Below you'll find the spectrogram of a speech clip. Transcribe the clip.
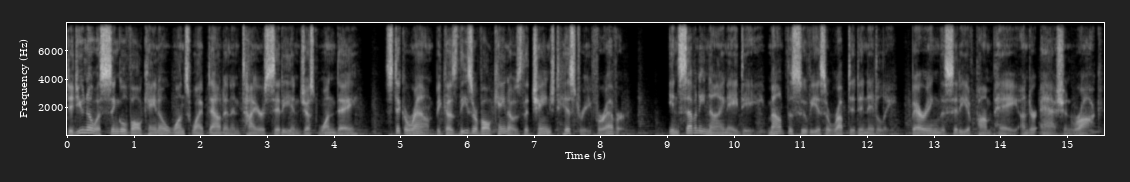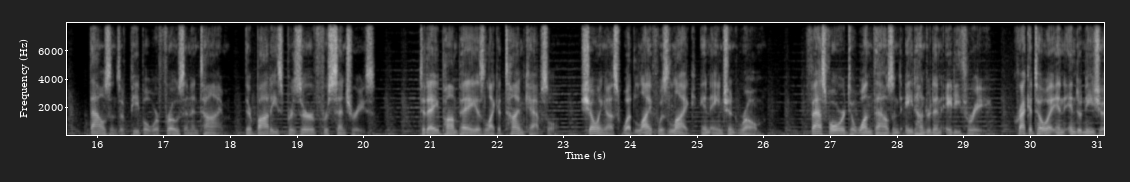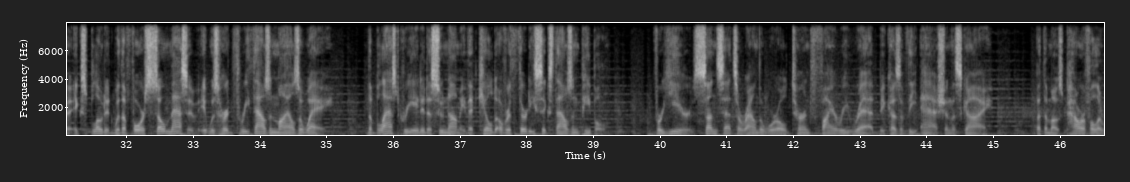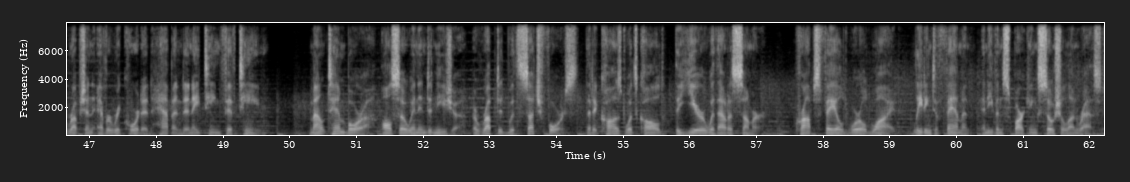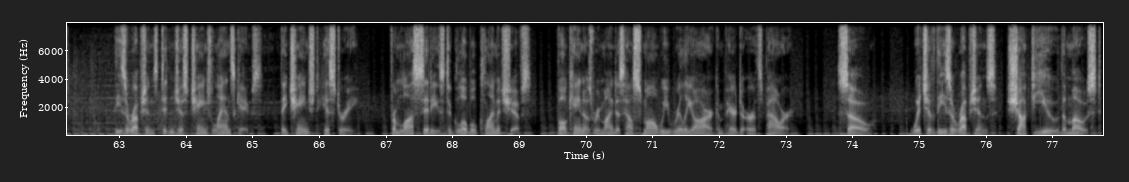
Did you know a single volcano once wiped out an entire city in just one day? Stick around because these are volcanoes that changed history forever. In 79 AD, Mount Vesuvius erupted in Italy, burying the city of Pompeii under ash and rock. Thousands of people were frozen in time, their bodies preserved for centuries. Today, Pompeii is like a time capsule, showing us what life was like in ancient Rome. Fast forward to 1883. Krakatoa in Indonesia exploded with a force so massive it was heard 3,000 miles away. The blast created a tsunami that killed over 36,000 people. For years, sunsets around the world turned fiery red because of the ash in the sky. But the most powerful eruption ever recorded happened in 1815. Mount Tambora, also in Indonesia, erupted with such force that it caused what's called the year without a summer. Crops failed worldwide, leading to famine and even sparking social unrest. These eruptions didn't just change landscapes, they changed history. From lost cities to global climate shifts, volcanoes remind us how small we really are compared to Earth's power. So, which of these eruptions shocked you the most?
